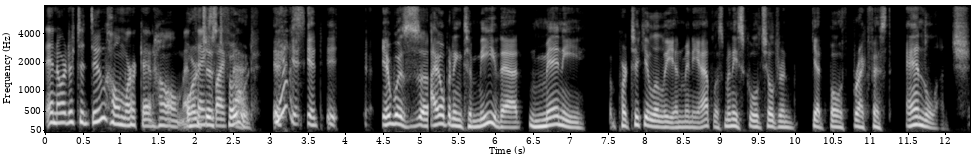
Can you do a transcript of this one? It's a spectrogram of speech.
in order to do homework at home and or just like food. That. Yes. It, it, it, it was uh, eye opening to me that many, particularly in Minneapolis, many school children get both breakfast and lunch,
